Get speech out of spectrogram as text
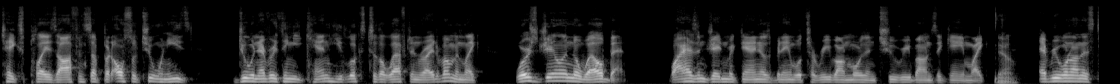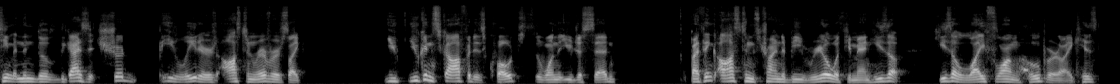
takes plays off and stuff, but also too when he's doing everything he can, he looks to the left and right of him and like, where's Jaylen Nowell been? Why hasn't Jaden McDaniels been able to rebound more than two rebounds a game? Like yeah. everyone on this team, and then the, the guys that should be leaders. Austin Rivers, like you, you can scoff at his quotes, the one that you just said, but I think Austin's trying to be real with you, man. He's a he's a lifelong hooper. Like his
